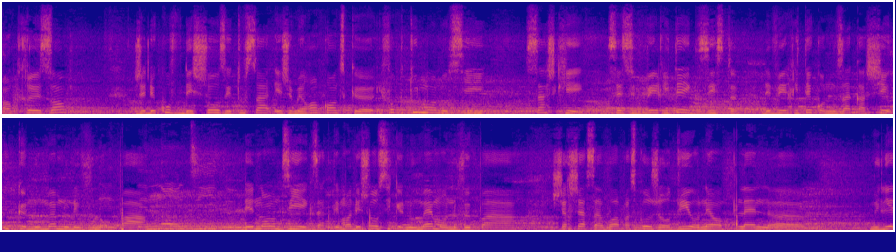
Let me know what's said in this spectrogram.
En creusant, je découvre des choses et tout ça et je me rends compte qu'il faut que tout le monde aussi sache que ces vérités existent, des vérités qu'on nous a cachées ou que nous-mêmes nous ne voulons pas. Des non-dits. Des non-dits, exactement. Des choses aussi que nous-mêmes on ne veut pas chercher à savoir parce qu'aujourd'hui on est en plein euh, milieu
